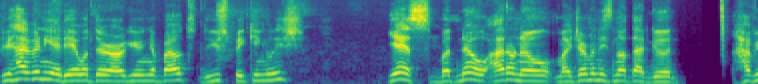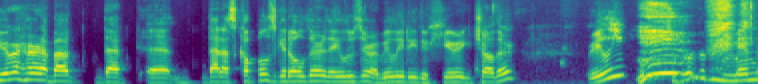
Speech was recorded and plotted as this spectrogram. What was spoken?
Do you have any idea what they're arguing about? Do you speak English? Yes, but no, I don't know. My German is not that good. Have you ever heard about that? Uh, that as couples get older, they lose their ability to hear each other. Really? Men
